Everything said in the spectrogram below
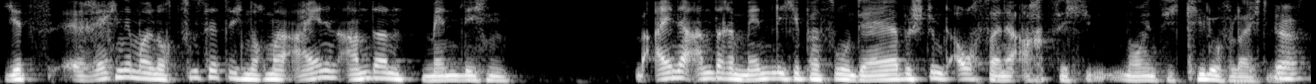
jetzt rechne mal noch zusätzlich noch mal einen anderen männlichen, eine andere männliche Person, der ja bestimmt auch seine 80, 90 Kilo vielleicht wiegt. ja.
